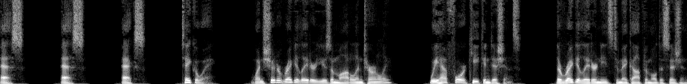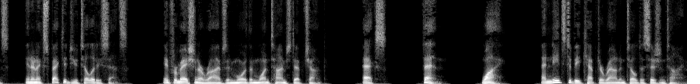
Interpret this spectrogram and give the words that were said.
S. S. X. Takeaway. When should a regulator use a model internally? We have four key conditions. The regulator needs to make optimal decisions, in an expected utility sense. Information arrives in more than one time step chunk. X. Then. Y. And needs to be kept around until decision time.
